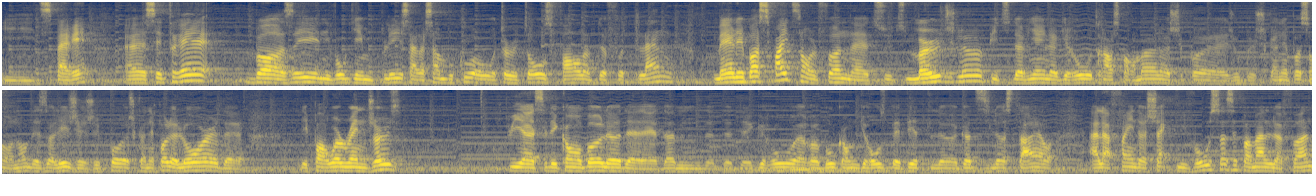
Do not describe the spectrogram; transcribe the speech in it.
il disparaît. c'est très basé niveau gameplay, ça ressemble beaucoup aux Turtles Fall of the Footland. Mais les boss fights sont le fun. Euh, tu, merges, là, puis tu deviens le gros transformer. Je sais pas, euh, je, connais pas son nom, désolé, j'ai, pas, je connais pas le lore des Power Rangers. Puis euh, c'est des combats de, gros robots contre grosses bébites, Godzilla style, à la fin de chaque niveau. Ça, c'est pas mal le fun.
